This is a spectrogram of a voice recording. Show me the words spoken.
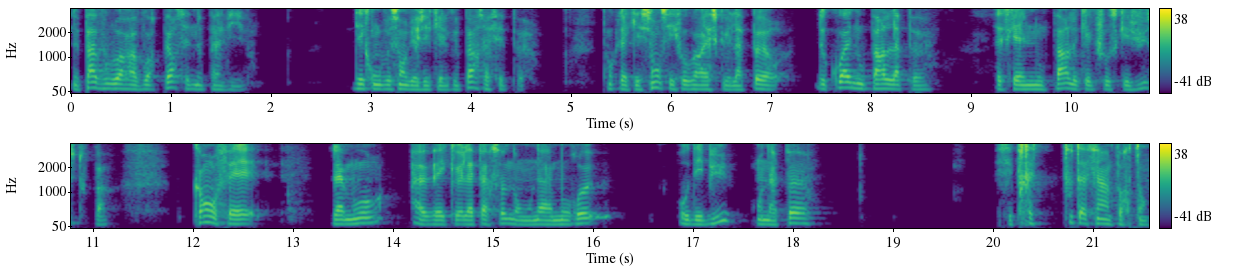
Ne pas vouloir avoir peur, c'est ne pas vivre. Dès qu'on veut s'engager quelque part, ça fait peur. Donc la question, c'est il faut voir est-ce que la peur, de quoi nous parle la peur? Est-ce qu'elle nous parle de quelque chose qui est juste ou pas? Quand on fait l'amour avec la personne dont on est amoureux au début, on a peur. C'est très, tout à fait important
